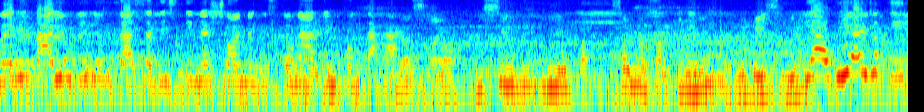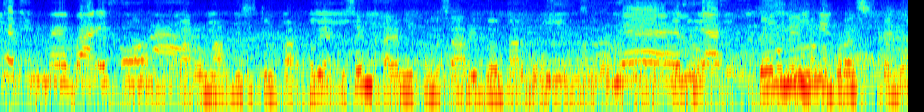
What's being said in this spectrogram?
Pwede tayong pumunta sa destinasyon na gusto nating puntahan. That's, uh, you see, yung, pa- saan ang factory niya? The base niya? Yeah, we are located in Nueva uh, Ecija. para ma-visit yung factory. At the same time, may kumasari doon para bumili ng mga Yes, yes. Pero may mga branch ka ba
